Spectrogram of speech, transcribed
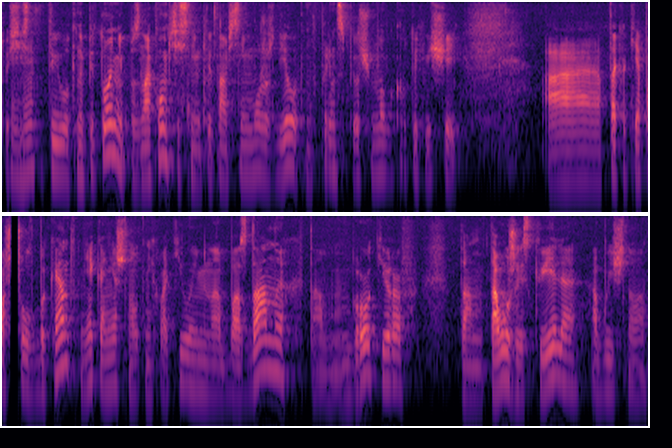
То есть, Мгм. если ты вот на питоне, познакомься с ним, ты там с ним можешь делать, ну, в принципе, очень много крутых вещей. А так как я пошел в бэкэнд, мне, конечно, вот не хватило именно баз данных, там, брокеров, там, того же SQL обычного.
